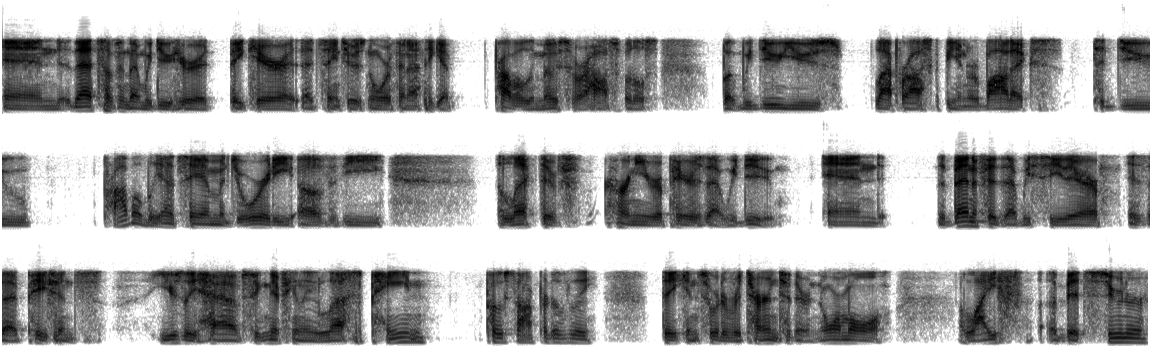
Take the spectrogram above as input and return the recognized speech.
And that's something that we do here at Baycare at, at St. Joe's North, and I think at probably most of our hospitals. But we do use laparoscopy and robotics to do probably, I'd say, a majority of the elective hernia repairs that we do. And the benefit that we see there is that patients usually have significantly less pain postoperatively. They can sort of return to their normal life a bit sooner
